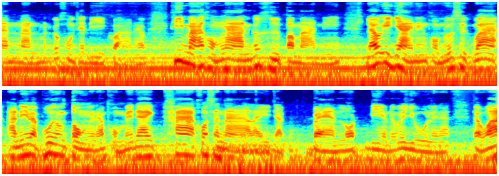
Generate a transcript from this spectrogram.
นั้นๆ มันก็คงจะดีกว่านะครับ ที่มาของงานก็คือประมาณนี้ แล้วอีกอย่างหนึ่งผมรู้สึกว่าอันนี้แบบพูดตรงๆเลยนะ ผมไม่ได้ค่าโฆษณาอะไรจากแบรนด์รถ BMW เลยนะ แต่ว่า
